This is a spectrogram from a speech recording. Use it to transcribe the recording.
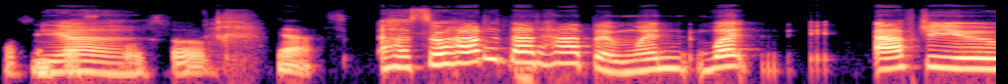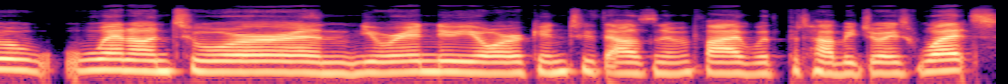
Was Yeah. So Uh, so how did that happen? When what after you went on tour and you were in New York in 2005 with Pattabhi Jois, what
